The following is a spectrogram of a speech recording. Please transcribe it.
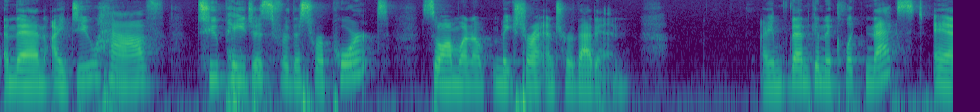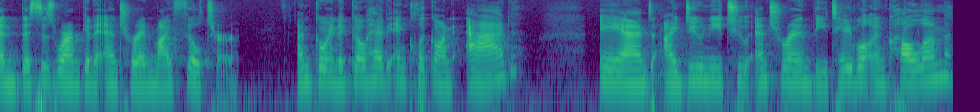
And then I do have two pages for this report, so I'm to make sure I enter that in. I'm then going to click next, and this is where I'm going to enter in my filter. I'm going to go ahead and click on add, and I do need to enter in the table and column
